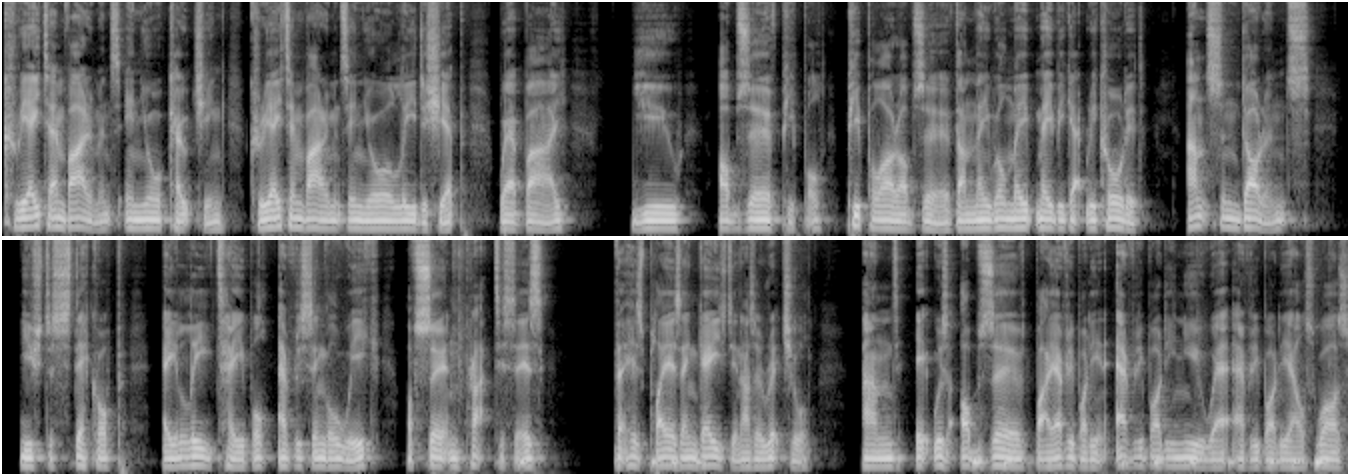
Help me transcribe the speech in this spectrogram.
create environments in your coaching, create environments in your leadership whereby you observe people, people are observed, and they will may- maybe get recorded. Anson Dorrance used to stick up a league table every single week of certain practices that his players engaged in as a ritual. And it was observed by everybody, and everybody knew where everybody else was.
